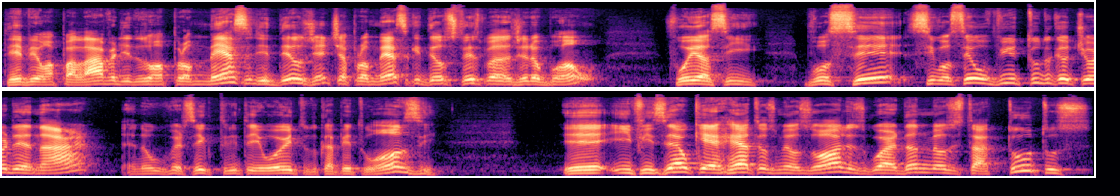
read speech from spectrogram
teve uma palavra de Deus, uma promessa de Deus. Gente, a promessa que Deus fez para Jeroboão foi assim: você, se você ouvir tudo que eu te ordenar, é no versículo 38 do capítulo 11, e, e fizer o que é reto aos meus olhos, guardando meus estatutos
